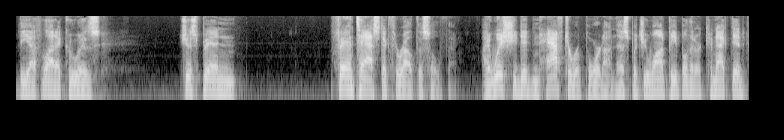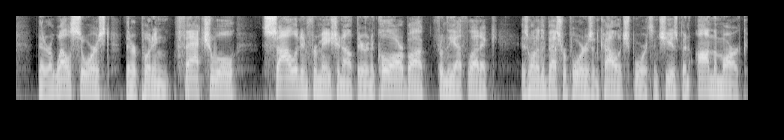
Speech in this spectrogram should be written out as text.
The Athletic, who has just been fantastic throughout this whole thing. I wish you didn't have to report on this, but you want people that are connected, that are well sourced, that are putting factual, solid information out there. Nicole Auerbach from The Athletic is one of the best reporters in college sports, and she has been on the mark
